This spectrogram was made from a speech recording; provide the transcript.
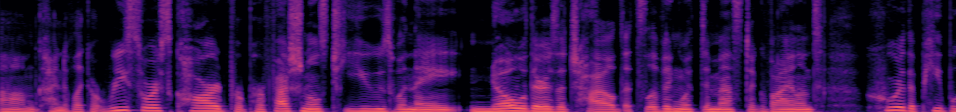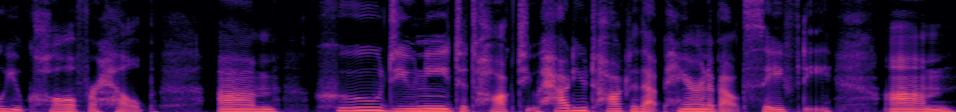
um, kind of like a resource card for professionals to use when they know there's a child that's living with domestic violence. Who are the people you call for help? Um, who do you need to talk to? How do you talk to that parent about safety? Um,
